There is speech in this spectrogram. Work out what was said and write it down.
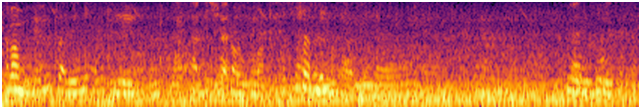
Kama mgelipa nini? Napandisha tu. Sasa tunataka. Ndio tunataka.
